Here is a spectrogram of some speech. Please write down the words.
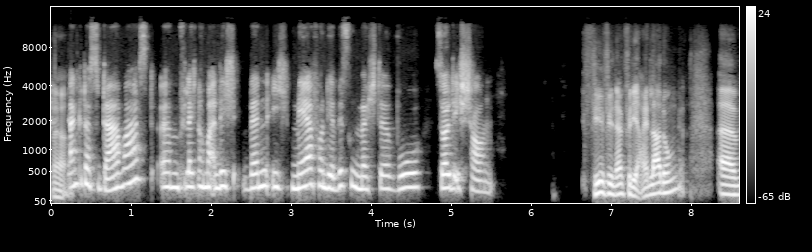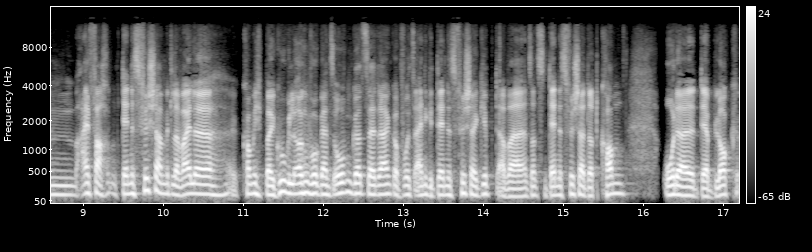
Ja. Danke, dass du da warst. Ähm, vielleicht nochmal an dich, wenn ich mehr von dir wissen möchte, wo sollte ich schauen? Vielen, vielen Dank für die Einladung. Ähm, einfach Dennis Fischer. Mittlerweile komme ich bei Google irgendwo ganz oben, Gott sei Dank, obwohl es einige Dennis Fischer gibt. Aber ansonsten dennisfischer.com oder der Blog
